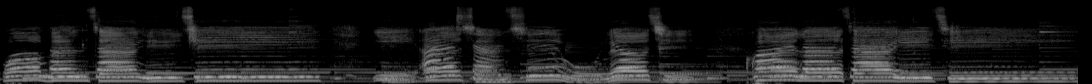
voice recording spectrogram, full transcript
我们在一起。一二三四五六七，快乐在一起。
